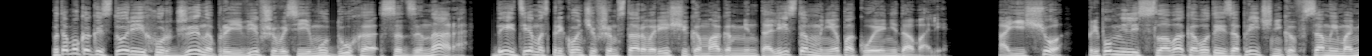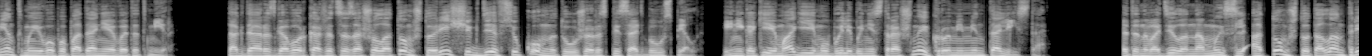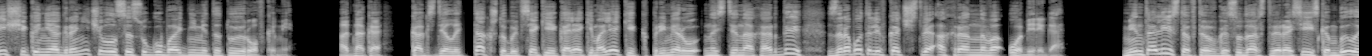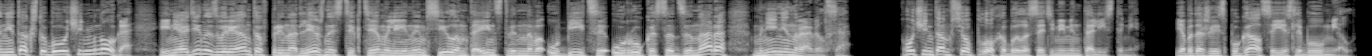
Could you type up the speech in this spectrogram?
потому как истории Хурджина, проявившегося ему духа Садзинара, да и тема с прикончившим старого резчика магом-менталистом мне покоя не давали. А еще припомнились слова кого-то из опричников в самый момент моего попадания в этот мир. Тогда разговор, кажется, зашел о том, что резчик где всю комнату уже расписать бы успел, и никакие маги ему были бы не страшны, кроме менталиста. Это наводило на мысль о том, что талант резчика не ограничивался сугубо одними татуировками. Однако, как сделать так, чтобы всякие каляки-маляки, к примеру, на стенах Орды, заработали в качестве охранного оберега? Менталистов-то в государстве российском было не так, чтобы очень много, и ни один из вариантов принадлежности к тем или иным силам таинственного убийцы Урука Садзинара мне не нравился. Очень там все плохо было с этими менталистами. Я бы даже испугался, если бы умел.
